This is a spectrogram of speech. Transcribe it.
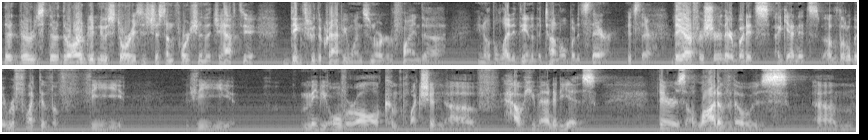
there, there's there there are good news stories. It's just unfortunate that you have to dig through the crappy ones in order to find. Uh, you know the light at the end of the tunnel, but it's there. It's there. They are for sure there, but it's again it's a little bit reflective of the the maybe overall complexion of how humanity is. There's a lot of those um,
